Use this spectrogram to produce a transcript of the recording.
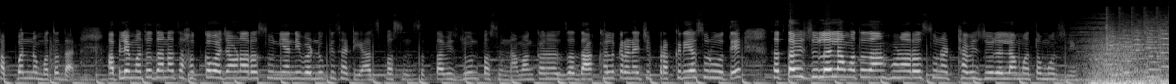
छप्पन्न मतदार आपल्या मतदानाचा हक्क बजावणार असून या निवडणुकीसाठी आजपासून सत्तावीस जूनपासून नामांकन अर्ज दाखल करण्याची प्रक्रिया सुरू होते. सत्तावीस जुलैला मतदान होणार असून अठ्ठावीस जुलैला मतमोजणी होईल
